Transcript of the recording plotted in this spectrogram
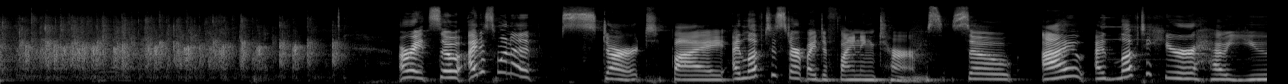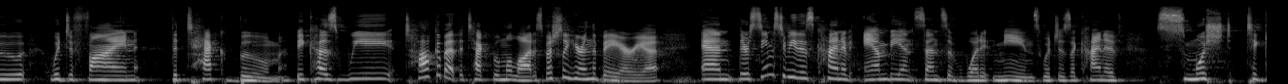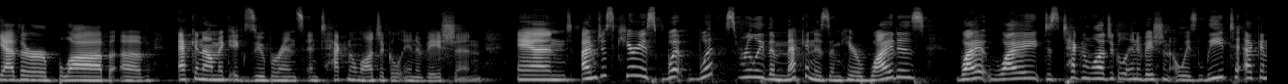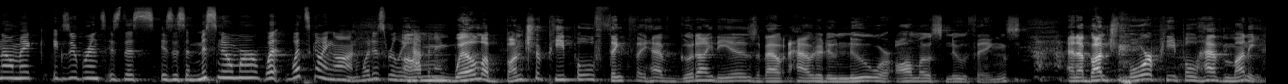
All right, so I just want to start by I love to start by defining terms. So I I'd love to hear how you would define the tech boom because we talk about the tech boom a lot, especially here in the Bay Area, and there seems to be this kind of ambient sense of what it means, which is a kind of smushed together blob of economic exuberance and technological innovation. And I'm just curious, what, what is really the mechanism here? Why does why, why does technological innovation always lead to economic exuberance? Is this, is this a misnomer? What, what's going on? What is really happening? Um, well, a bunch of people think they have good ideas about how to do new or almost new things, and a bunch more people have money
